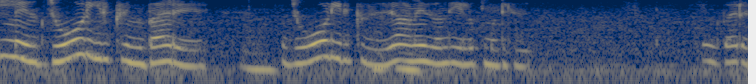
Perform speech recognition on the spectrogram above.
இல்லை இதுக்கு ஜோடி இருக்குதுங்க பாரு. ஜோடி இருக்குது ஆனால் இது வந்து எழுப்ப மாட்டேங்குது. இங்க பாரு.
